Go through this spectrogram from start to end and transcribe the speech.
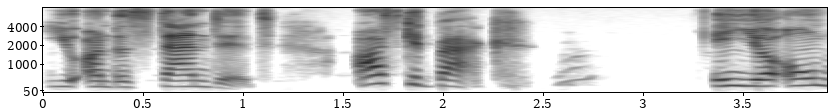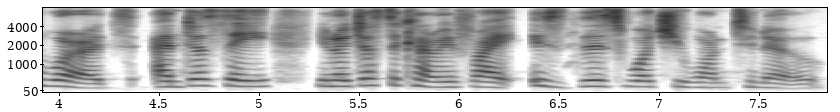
you understand it, ask it back in your own words and just say, you know, just to clarify, is this what you want to know?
